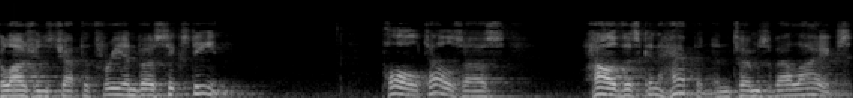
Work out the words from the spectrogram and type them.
Colossians chapter 3 and verse 16. Paul tells us how this can happen in terms of our lives.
